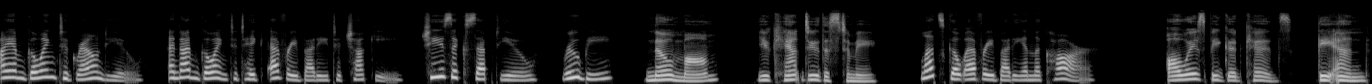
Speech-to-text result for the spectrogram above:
I am going to ground you. And I'm going to take everybody to Chucky. Cheese except you, Ruby. No, Mom. You can't do this to me. Let's go, everybody in the car. Always be good kids. The end.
